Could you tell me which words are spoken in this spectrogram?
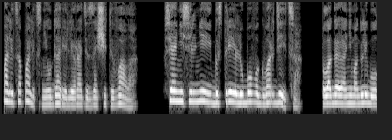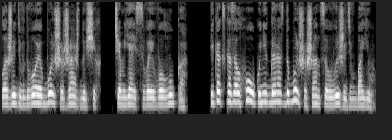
палец о палец не ударили ради защиты вала. Все они сильнее и быстрее любого гвардейца. Полагаю, они могли бы уложить вдвое больше жаждущих, чем я из своего лука. И, как сказал Хоук, у них гораздо больше шансов выжить в бою.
